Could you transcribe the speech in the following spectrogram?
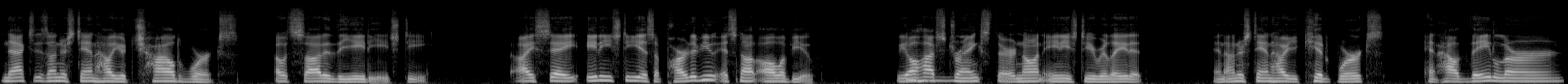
next is understand how your child works outside of the ADHD. I say ADHD is a part of you, it's not all of you. We all have mm-hmm. strengths that are non ADHD related. And understand how your kid works and how they learn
